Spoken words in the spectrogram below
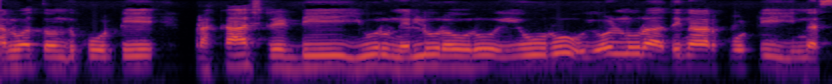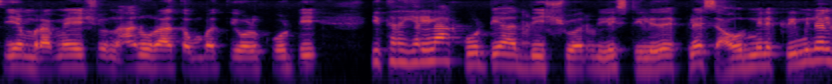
ನಲವತ್ತೊಂದು ಕೋಟಿ, ಪ್ರಕಾಶ್ ರೆಡ್ಡಿ, ಇವರು ನೆಲ್ಲೂರವರು ಇವರು ಏಳ್ನೂರ ಹದಿನಾರು ಕೋಟಿ, ಇನ್ನು ಸಿ ಎಂ ರಮೇಶ್ ನಾನ್ನೂರ ತೊಂಬತ್ತೇಳು ಕೋಟಿ ಈ ತರ ಎಲ್ಲಾ ಕೋಟ್ಯಾಧೀಶ್ವರ್ ಲಿಸ್ಟ್ ಇಲ್ಲಿದೆ. ಪ್ಲಸ್ ಅವ್ರ ಮೇಲೆ ಕ್ರಿಮಿನಲ್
